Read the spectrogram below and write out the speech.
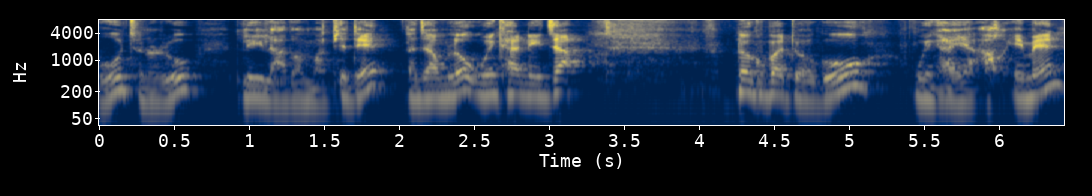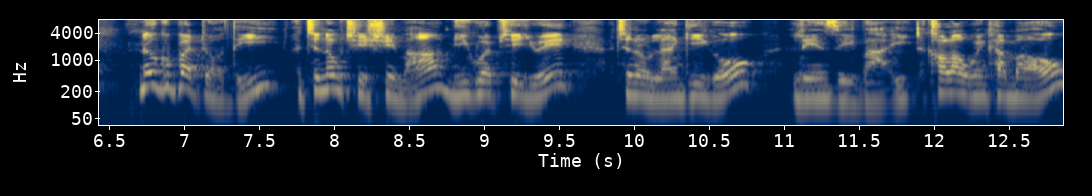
ကိုကျွန်တော်တို့လေ့လာသွားမှာဖြစ်တယ်။ဒါကြောင့်မလို့ဝန်ခံနေကြနှုတ်ကပတ်တော်ကိုဝင်ခံရအောင်အာမင်နှုတ်ကပတ်တော်သည်အကျွန်ုပ်ခြေရှိမှမိခွက်ဖြစ်၍အကျွန်ုပ်လန်ကီကိုလင်းစေပါ၏တစ်ခါလောက်ဝင်ခံပါအောင်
